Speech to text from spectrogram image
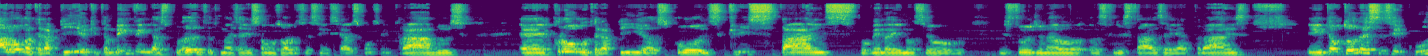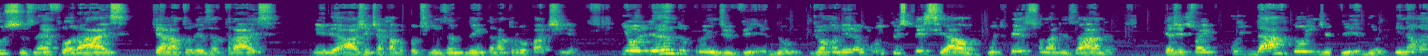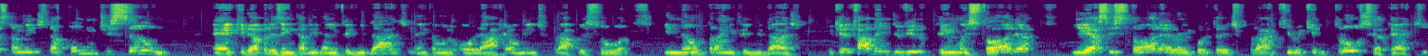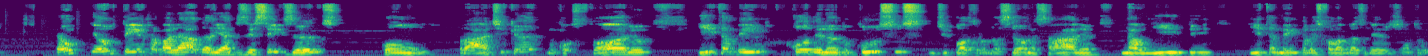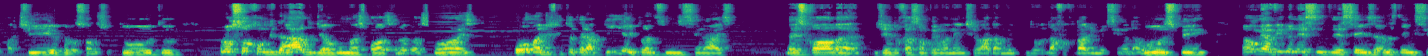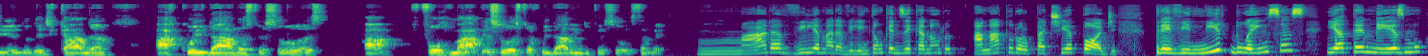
aromaterapia, que também vem das plantas, mas aí são os óleos essenciais concentrados, é, cromoterapia, as cores, cristais, estou vendo aí no seu estúdio, né, os cristais aí atrás. Então, todos esses recursos, né, florais que a natureza traz, ele, a gente acaba utilizando dentro da naturopatia. E olhando para o indivíduo de uma maneira muito especial, muito personalizada, que a gente vai cuidar do indivíduo e não necessariamente da condição é, que ele apresenta ali da enfermidade, né? Então, olhar realmente para a pessoa e não para a enfermidade, porque cada indivíduo tem uma história e essa história ela é importante para aquilo que ele trouxe até aqui. Então, eu tenho trabalhado aí há 16 anos com prática no consultório e também coordenando cursos de pós-graduação nessa área, na Unip, e também pela Escola Brasileira de Naturopatia, pelo Som Instituto. Professor convidado de algumas pós-graduações, como a de fitoterapia e plantas medicinais da Escola de Educação Permanente lá da, da Faculdade de Medicina da USP. Então, minha vida nesses 16 anos tem sido dedicada a cuidar das pessoas, a formar pessoas para cuidarem de pessoas também. Maravilha, maravilha. Então quer dizer que a naturopatia pode prevenir doenças e até mesmo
